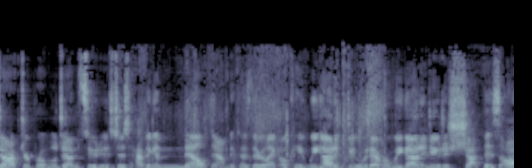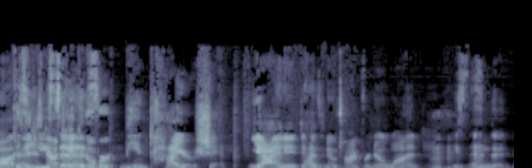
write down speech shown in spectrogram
Dr. Purple Jumpsuit is just having a meltdown because they're like, okay, we got to do whatever we got to do to shut this off. Because And it has he now says- taken over the entire ship. Yeah, and it has no time for no one. Mm-hmm. He's- And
